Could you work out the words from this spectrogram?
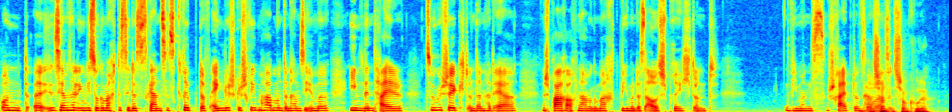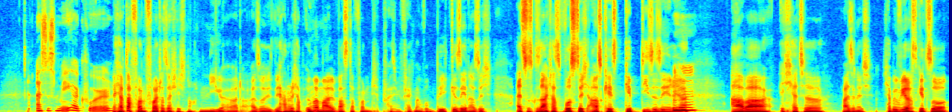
Und äh, sie haben es halt irgendwie so gemacht, dass sie das ganze Skript auf Englisch geschrieben haben und dann haben sie immer ihm den Teil zugeschickt und dann hat er eine Sprachaufnahme gemacht, wie man das ausspricht und wie man es schreibt und Ja, sowas. schon, ist schon cool. Es ist mega cool. Ich habe davon vorher tatsächlich noch nie gehört. Also die Handlung, ich habe irgendwann mal was davon, ich weiß nicht, vielleicht mal irgendwo ein Bild gesehen. Also ich, als du es gesagt hast, wusste ich, ah, okay, es gibt diese Serie, Mhm. Aber ich hätte, weiß ich nicht. Ich habe irgendwie gedacht, es geht so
